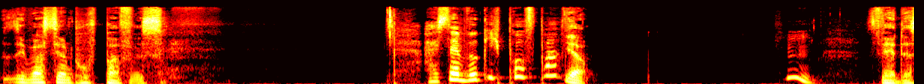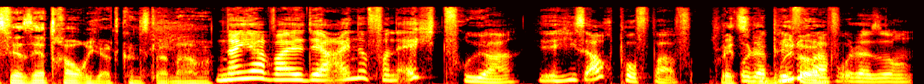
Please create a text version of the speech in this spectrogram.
Sebastian Puffpaff ist. Heißt der wirklich Puffpuff? Ja. Hm. Das wäre das wär sehr traurig als Künstlername. Naja, weil der eine von echt früher, der hieß auch Puffpuff. Vielleicht Oder. Piffpuff oder so.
